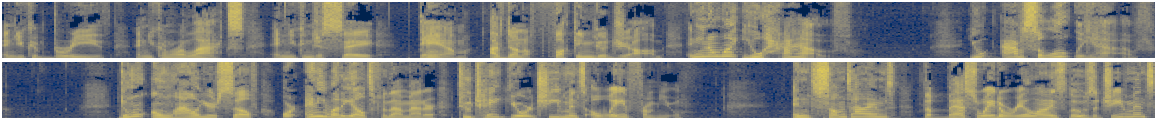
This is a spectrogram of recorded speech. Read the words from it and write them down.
And you could breathe and you can relax and you can just say, damn, I've done a fucking good job. And you know what? You have. You absolutely have. Don't allow yourself, or anybody else for that matter, to take your achievements away from you. And sometimes the best way to realize those achievements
